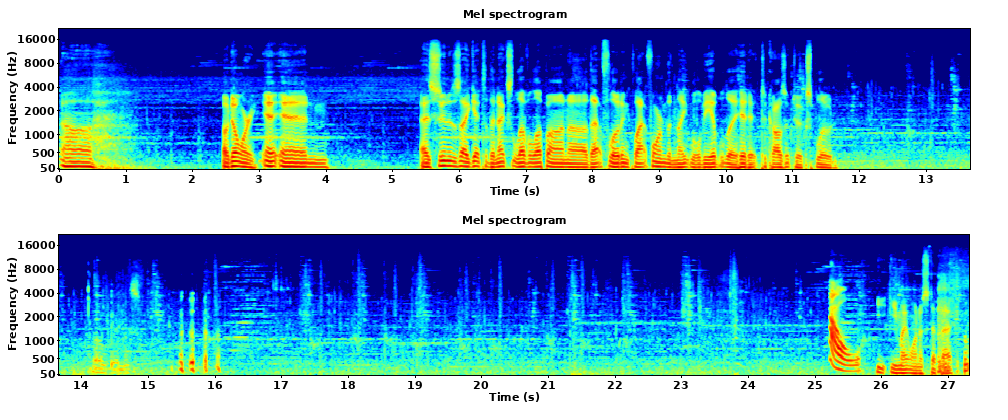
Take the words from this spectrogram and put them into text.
Uh. Oh, don't worry. And, and as soon as I get to the next level up on uh, that floating platform, the knight will be able to hit it to cause it to explode. Oh goodness. Ow! Y- you might want to step back. Oh.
